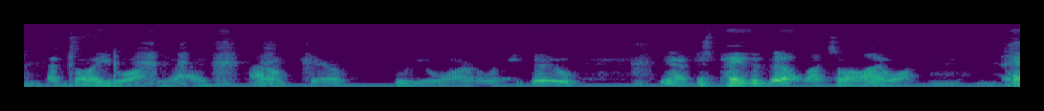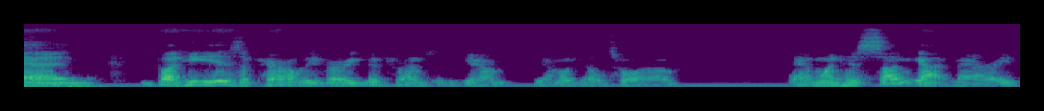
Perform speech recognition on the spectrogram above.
That's all you are. I, I don't care who you are or what you do. You know, just pay the bill. That's all I want. And but he is apparently very good friends with Guillermo, Guillermo del Toro. And when his son got married,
